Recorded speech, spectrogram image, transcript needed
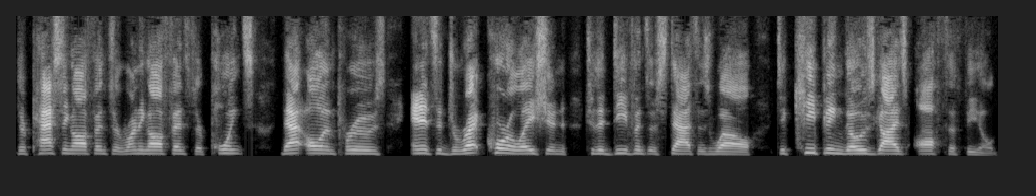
their passing offense, their running offense, their points, that all improves. And it's a direct correlation to the defensive stats as well to keeping those guys off the field.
